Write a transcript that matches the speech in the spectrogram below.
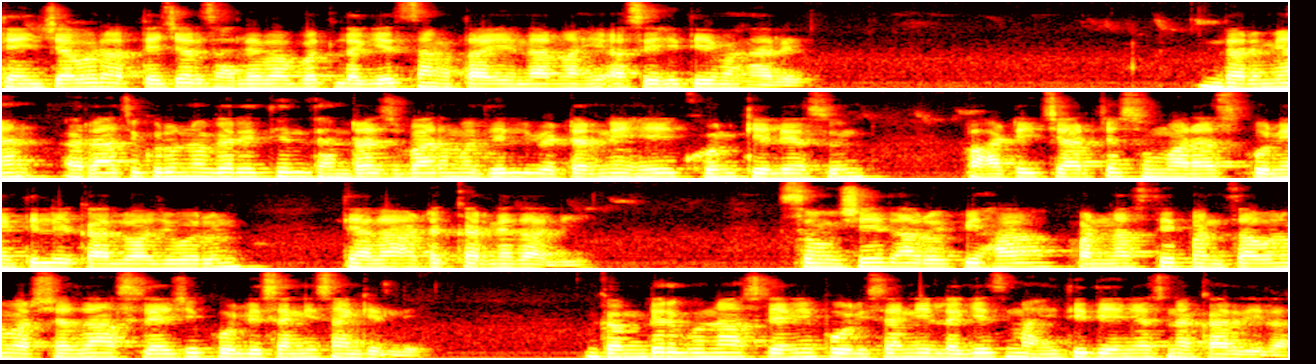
त्यांच्यावर अत्याचार झाल्याबाबत लगेच सांगता येणार नाही असेही ते म्हणाले. दरम्यान राजगुरुनगर येथील धनराज बारमधील वेटरने हे खून केले असून पहाटे चारच्या सुमारास पुण्यातील एका लॉजवरून त्याला अटक करण्यात आली. संशयित आरोपी हा पन्नास ते पंचावन्न वर्षाचा असल्याचे पोलिसांनी सांगितले. गंभीर गुन्हा असल्याने पोलिसांनी लगेच माहिती देण्यास नकार दिला.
